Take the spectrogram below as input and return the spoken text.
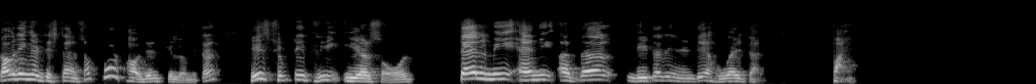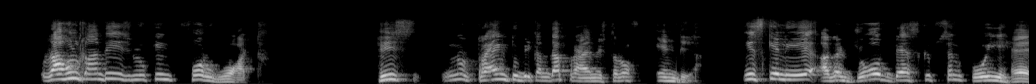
covering a distance of four thousand kilometer is fifty three years old tell me any other leader in India fine Rahul Gandhi is looking for what he you know trying to become the prime minister of India इसके लिए अगर जॉब डेस्क्रिप्शन कोई है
